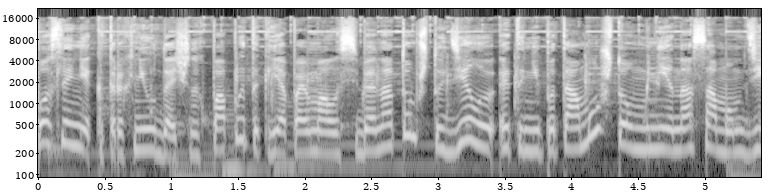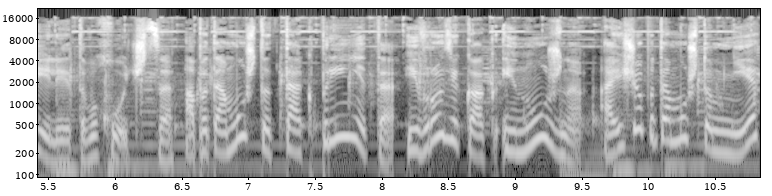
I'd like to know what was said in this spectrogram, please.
После некоторых неудачных попыток я поймала себя на том, что делаю это не потому, что мне на самом деле этого хочется, а потому что так принято и вроде как и нужно, а еще потому, что мне,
